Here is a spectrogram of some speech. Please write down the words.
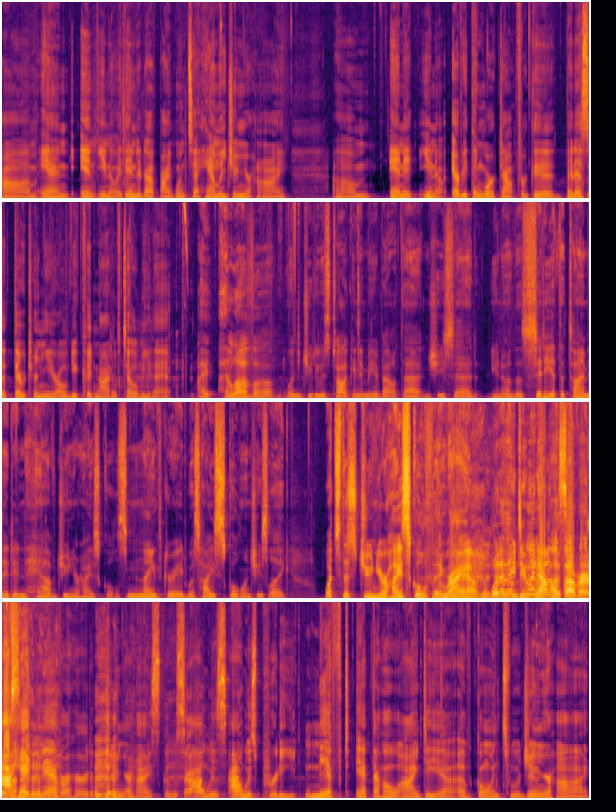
Um, and, and, you know, it ended up I went to Hanley Junior High. Um, and it, you know, everything worked out for good. But as a 13 year old, you could not have told me that. I, I love uh, when Judy was talking to me about that. And she said, you know, the city at the time, they didn't have junior high schools. Ninth grade was high school. And she's like, what's this junior high school thing? Right. what are they doing out in the suburbs? I had never heard of a junior high school, so I was I was pretty miffed at the whole idea of going to a junior high,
